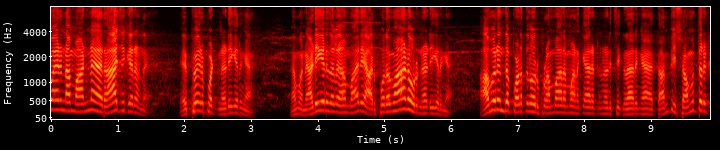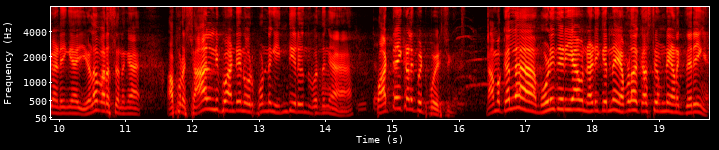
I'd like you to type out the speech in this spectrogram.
மாதிரி நம்ம அண்ணன் ராஜகிரண் எப்பேற்பட்ட நடிகருங்க. நம்ம நடிகர்ல மாதிரி அற்புதமான ஒரு நடிகருங்க. அவர் இந்த படத்தில் ஒரு பிரமாதமான கேரக்டர் நடிச்சுக்கிறாருங்க. தம்பி சமுத்திரக்கணிங்க இளவரசனுங்க அப்புறம் ஷாலினி பாண்டியன் ஒரு பொண்ணுங்க இந்தியிலிருந்து வந்துங்க பட்டை கிளப்பிட்டு போயிடுச்சுங்க நமக்கெல்லாம் மொழி தெரியாமல் நடிக்கிறதுன்னா எவ்வளோ கஷ்டம்னு எனக்கு தெரியுங்க.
